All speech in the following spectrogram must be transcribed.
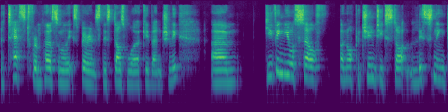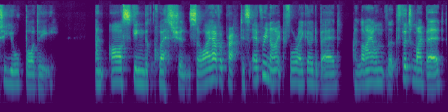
attest from personal experience this does work eventually. Um giving yourself an opportunity to start listening to your body and asking the questions. So I have a practice every night before I go to bed. I lie on the foot of my bed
